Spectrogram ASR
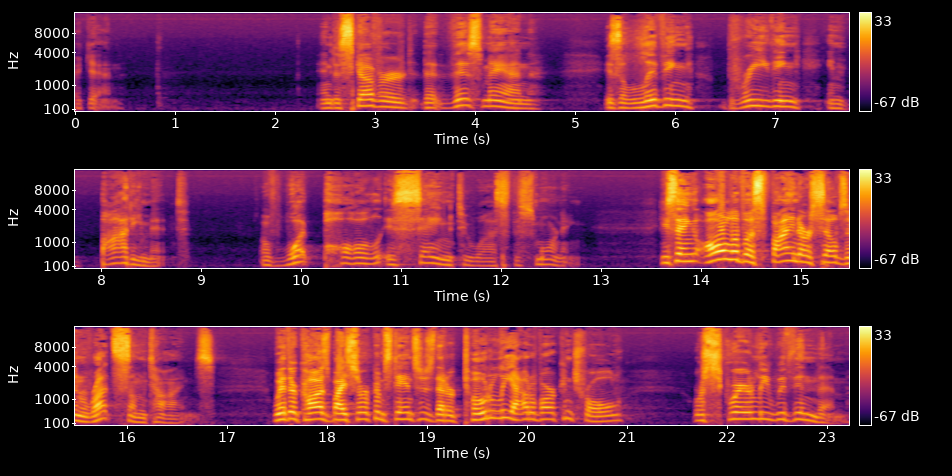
again and discovered that this man is a living, breathing embodiment of what Paul is saying to us this morning. He's saying all of us find ourselves in ruts sometimes, whether caused by circumstances that are totally out of our control or squarely within them.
